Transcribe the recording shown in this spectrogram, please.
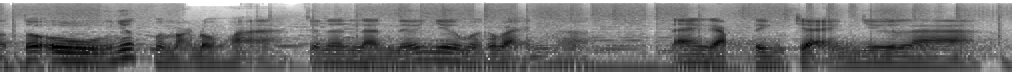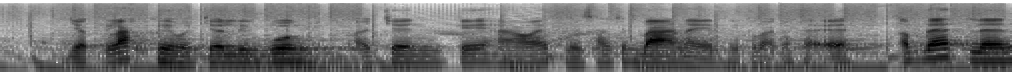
uh, tối ưu nhất về mặt đồ họa. Cho nên là nếu như mà các bạn uh, đang gặp tình trạng như là giật lắc khi mà chơi liên quân ở trên cái iOS 16.3 này thì các bạn có thể update lên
